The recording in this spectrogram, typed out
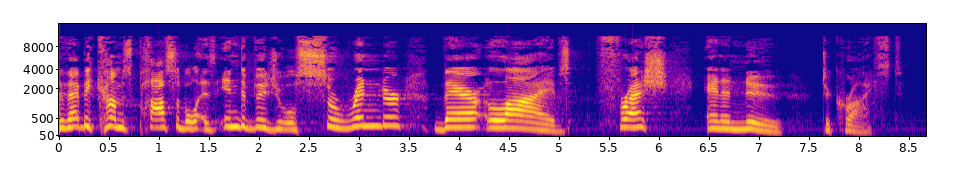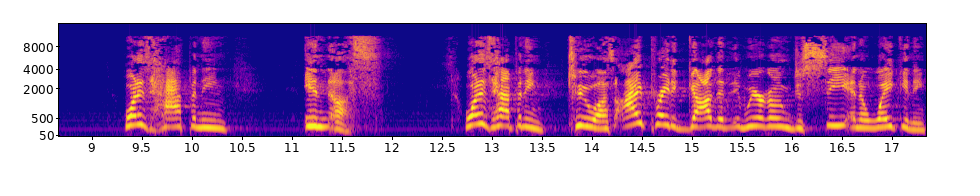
that that becomes possible as individuals surrender their lives fresh and anew to Christ. What is happening in us? What is happening to us. I pray to God that we are going to see an awakening.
